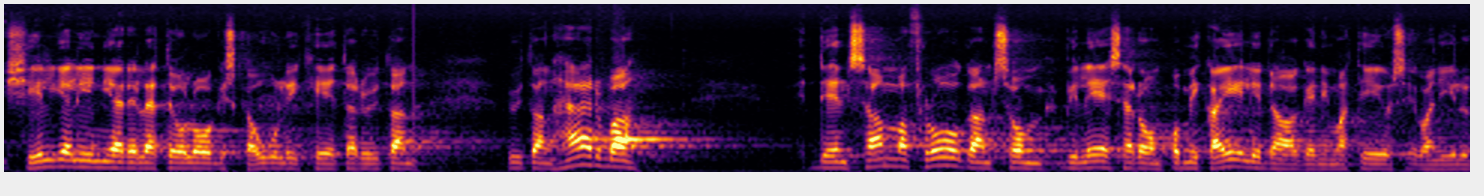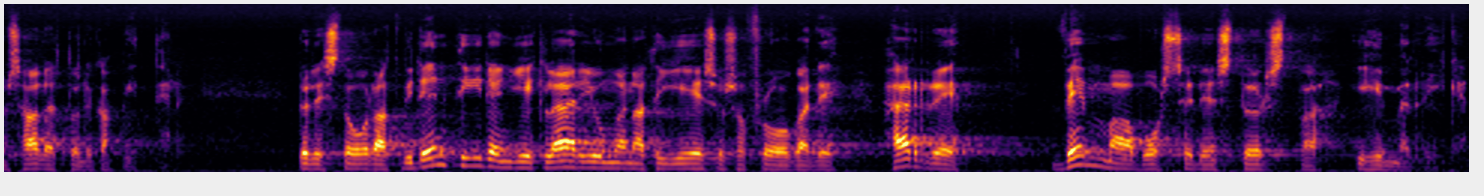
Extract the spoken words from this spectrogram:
skiljelinjer eller teologiska olikheter, utan, utan här var den samma frågan som vi läser om på Mikaelidagen i Matteus evangeliums 18 kapitel. Då det står att vid den tiden gick lärjungarna till Jesus och frågade Herre, vem av oss är den största i himmelriket?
